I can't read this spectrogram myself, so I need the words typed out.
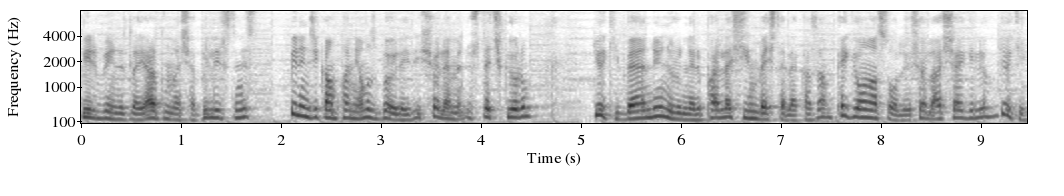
birbirinizle yardımlaşabilirsiniz. Birinci kampanyamız böyleydi. Şöyle hemen üste çıkıyorum. Diyor ki beğendiğin ürünleri paylaş 25 TL kazan. Peki o nasıl oluyor? Şöyle aşağı geliyorum. Diyor ki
